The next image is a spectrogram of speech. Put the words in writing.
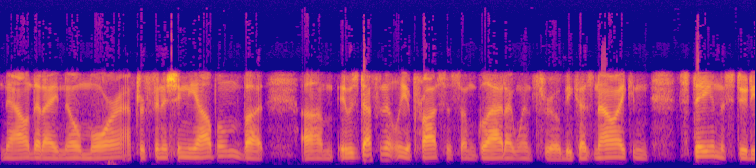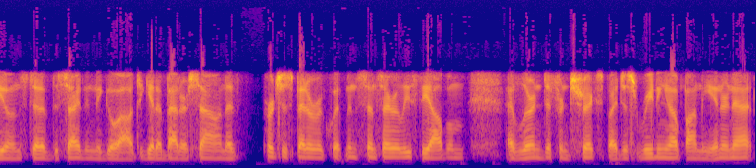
now that I know more after finishing the album, but um, it was definitely a process I'm glad I went through because now I can stay in the studio instead of deciding to go out to get a better sound. I've purchased better equipment since I released the album. I've learned different tricks by just reading up on the internet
